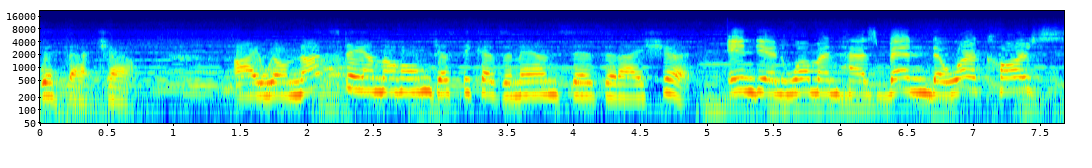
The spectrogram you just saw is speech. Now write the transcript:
with that child. I will not stay in the home just because a man says that I should. Indian woman has been the workhorse,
